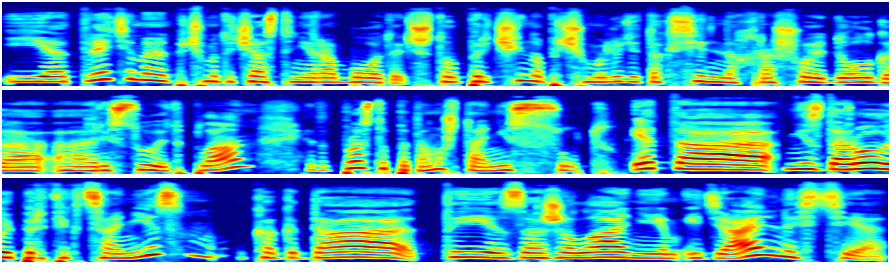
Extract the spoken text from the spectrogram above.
И третий момент, почему это часто не работает, что причина, почему люди так сильно хорошо и долго а, рисуют план, это просто потому, что они ссут. Это нездоровый перфекционизм, когда ты за желанием идеальности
